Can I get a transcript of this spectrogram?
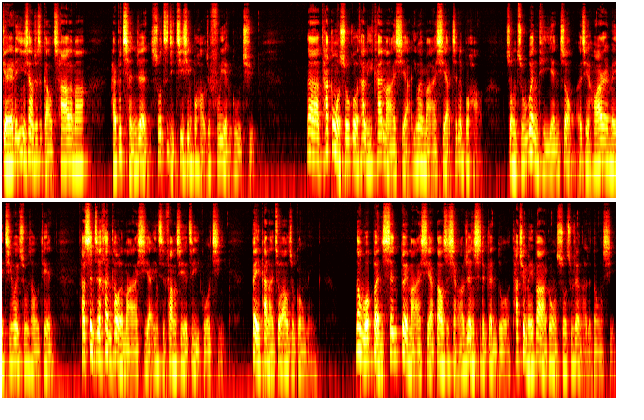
给人的印象就是搞差了吗？还不承认，说自己记性不好就敷衍过去。那他跟我说过，他离开马来西亚，因为马来西亚真的不好。种族问题严重，而且华人没机会出头天。他甚至恨透了马来西亚，因此放弃了自己国籍，背叛来做澳洲公民。那我本身对马来西亚倒是想要认识的更多，他却没办法跟我说出任何的东西。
